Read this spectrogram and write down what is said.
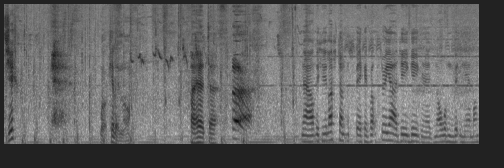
Did you? What, kill him or? I heard the. Now, this is your last chance to speak. I've got three RG goo grenades and all of them got your name on.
